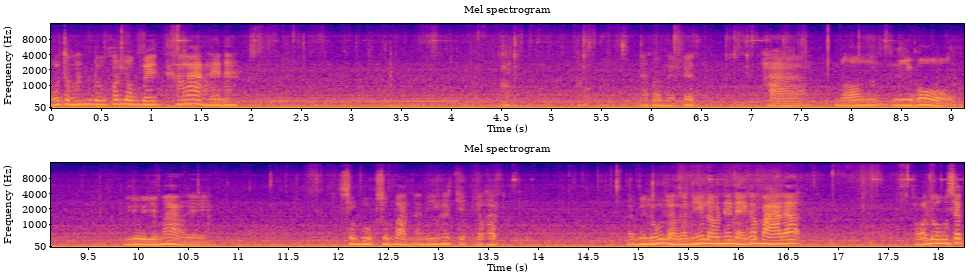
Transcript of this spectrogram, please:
โอ้ตรงนั้นดูเขาลงไปข้างล่างเลยนะแล้วผมก็พาน้องลีโวลุยมากเลย สมบุกสมบันอันนี้ก็จ็บแล้วครับ แต่ไม่รู้เดี๋ยววันนี้เราไหนๆก็มาแล้ว ขอลงสัก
